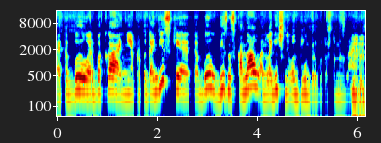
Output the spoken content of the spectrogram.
это был РБК не пропагандистский, это был бизнес-канал, аналогичный вот Блумбергу, то, что мы знаем. Uh-huh.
